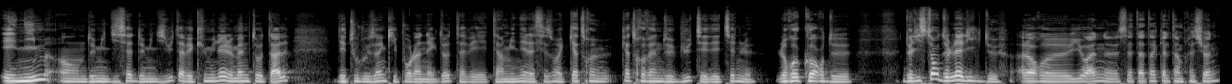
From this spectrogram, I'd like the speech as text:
et Nîmes en 2017-2018 avaient cumulé le même total. Des Toulousains qui pour l'anecdote avaient terminé la saison avec 82 buts et détiennent le, record de, l'histoire de la Ligue 2. Alors euh, Johan, cette attaque elle t'impressionne?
